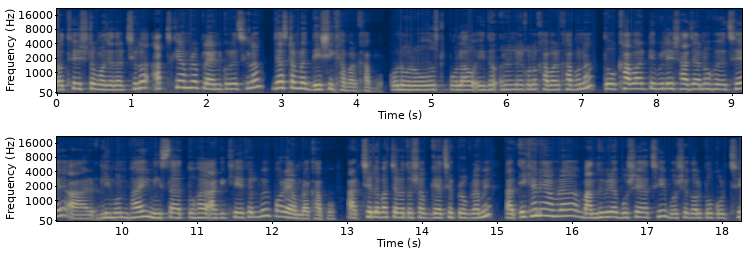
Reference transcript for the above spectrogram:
যথেষ্ট মজাদার ছিল। আজকে আমরা প্ল্যান করেছিলাম জাস্ট আমরা দেশি খাবার খাব। কোনো রোস্ট পোলাও এই ধরনের কোনো খাবার খাব না। তো খাবার টেবিলে সাজানো হয়েছে আর লিমন ভাই, নিসা, তোহা আগে খেয়ে ফেলবে, পরে আমরা খাব। আর ছেলে বাচ্চারা তো সব গেছে প্রোগ্রামে আর এখানে আমরা বান্ধবীরা বসে আছি, বসে গল্প করছি।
